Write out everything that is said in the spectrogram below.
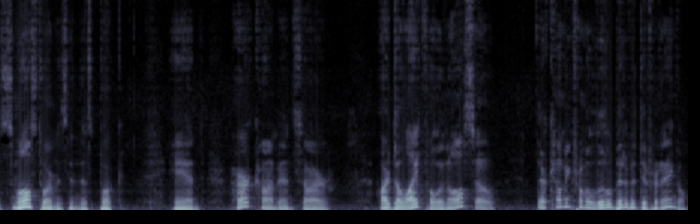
Smallstorm is in this book, and her comments are are delightful, and also they're coming from a little bit of a different angle.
